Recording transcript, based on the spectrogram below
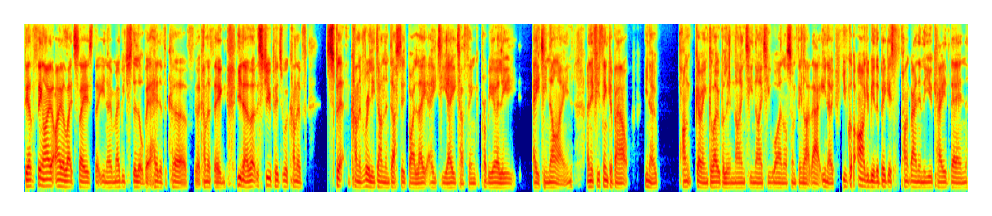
the other thing I, I like to say is that you know maybe just a little bit ahead of the curve, that kind of thing. You know, like the Stupids were kind of split, kind of really done and dusted by late '88, I think, probably early '89. And if you think about, you know, punk going global in 1991 or something like that, you know, you've got arguably the biggest punk band in the UK then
